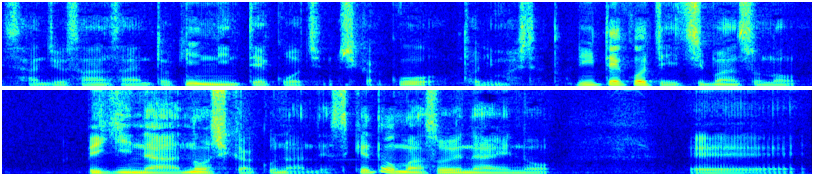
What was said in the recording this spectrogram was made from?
ー、33歳の時に認定コーチの資格を取りましたと。認定コーチ一番そのビギナーの資格なんですけど、まあ、それなりの、えー、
